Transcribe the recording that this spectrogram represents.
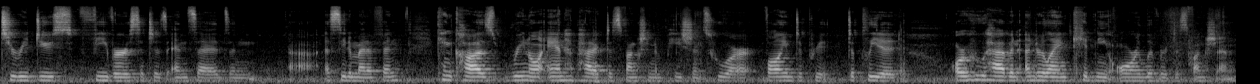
to reduce fever, such as NSAIDs and uh, acetaminophen, can cause renal and hepatic dysfunction in patients who are volume depleted or who have an underlying kidney or liver dysfunction.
